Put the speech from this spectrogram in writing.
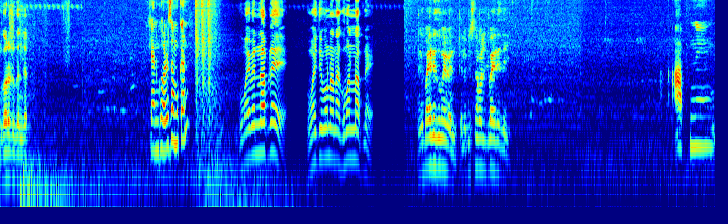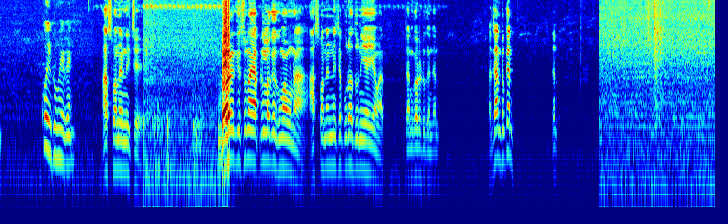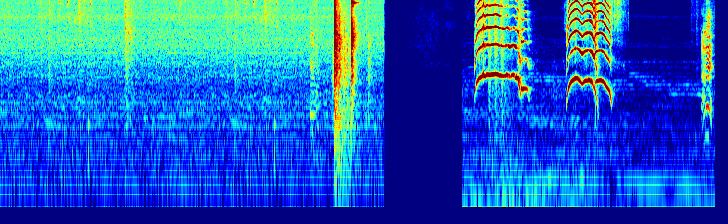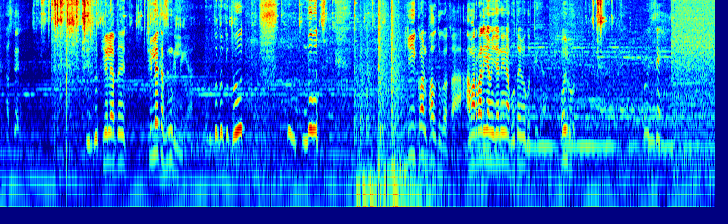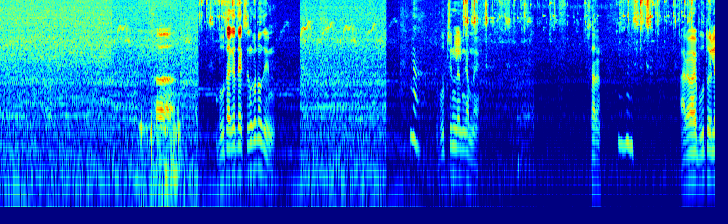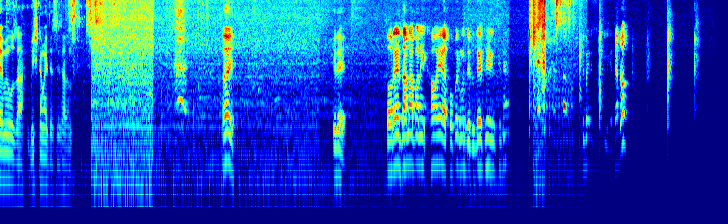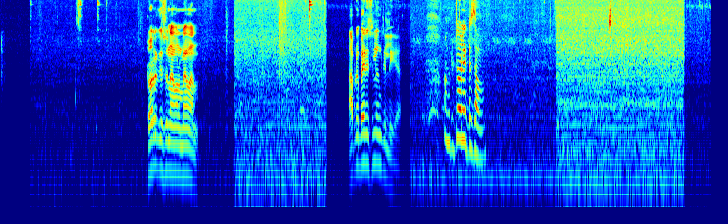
ঘরে ঢুকেন যান। কেন ঘরে যাব কেন? ঘুমাইবেন না আপনি? ঘুমাইতে না না ঘুমান না আপনি। বাইরে ঘুমাইবেন তাহলে বিছনা বাইরে দেই। আপনি কই ঘুমাইবেন? আসমানের নিচে। ডরের কিছু নাই আপনার লগে ঘুমাবো না। আসমানের নিচে পুরা দুনিয়াই আমার। যান ঘরে ঢুকেন যান। যান ঢুকেন। কি হলে আপনি চিল্লাইতেছেন কি লিগা ভূত ভূত কি কোন ফালতু কথা আমার বাড়ি আমি জানি না ভূত হইব কোথেকে ওই ভূত বুঝছে ভূত আগে দেখছেন কোনোদিন না ভূত চিনলেন কেমনে সারান আরে ভাই ভূত হইলে আমি ওজা বিষ নামাইতেছি সারান এই কিরে? তোরে দানা পানি খাওয়াইয়া খোপের মধ্যে ঢুকাই দিয়ে গেছি না? তুই বাইরে শুচ্ছিস লিখে, যা ঢোক। ডরের কিছু না আমার মেহমান। আপনি বাইরে ছিলেন কি লিগা? আমি তো টয়লেটে যাব।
